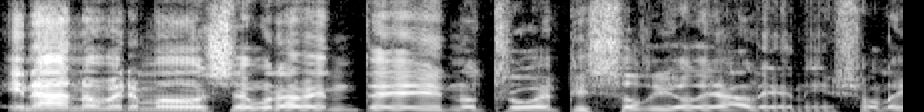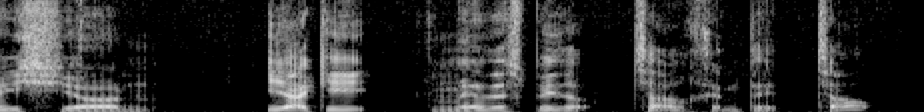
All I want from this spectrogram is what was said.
Y nada, nos veremos seguramente en otro episodio de Alien Isolation. Y aquí me despido. Chao, gente. Chao.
